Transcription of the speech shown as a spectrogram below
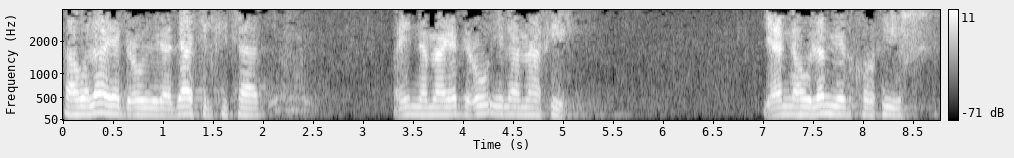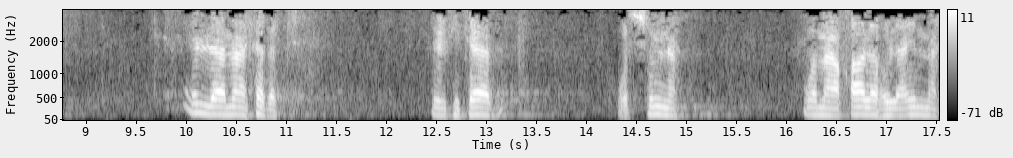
فهو لا يدعو إلى ذات الكتاب وإنما يدعو إلى ما فيه لأنه لم يذكر فيه إلا ما ثبت في الكتاب والسنة وما قاله الأئمة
